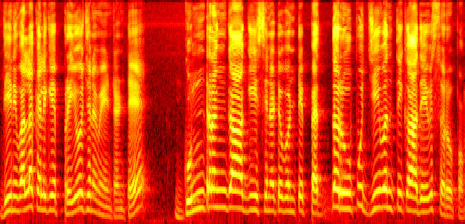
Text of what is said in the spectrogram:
దీనివల్ల కలిగే ప్రయోజనం ఏంటంటే గుండ్రంగా గీసినటువంటి పెద్ద రూపు జీవంతికాదేవి స్వరూపం.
